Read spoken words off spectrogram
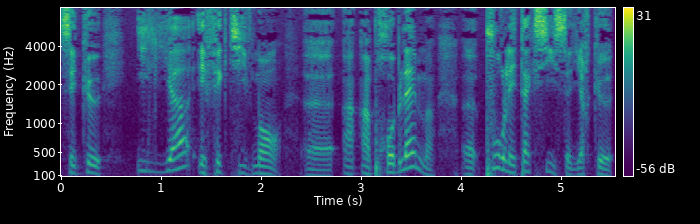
c'est que il y a effectivement euh, un, un, problème euh, pour les taxis, c'est-à-dire que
